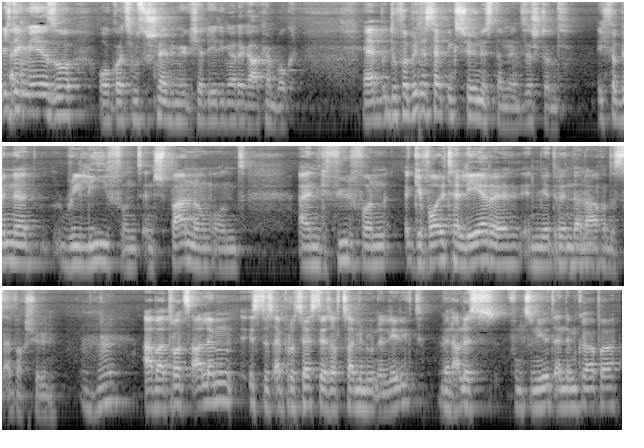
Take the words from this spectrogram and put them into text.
Ich denke mir eher so, oh Gott, ich muss so schnell wie möglich erledigen, hat er gar keinen Bock. Ja, du verbindest halt nichts Schönes damit. Das stimmt. Ich verbinde Relief und Entspannung und ein Gefühl von gewollter Leere in mir drin danach und das ist einfach schön. Aber trotz allem ist das ein Prozess, der ist auf zwei Minuten erledigt, wenn alles funktioniert an dem Körper.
